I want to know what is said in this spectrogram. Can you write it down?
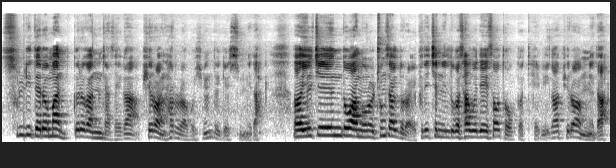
순리대로만 끌어가는 자세가 필요한 하루라 보시면 되겠습니다. 어, 일진 또한 오늘 충살 들어요. 부딪히는 일들과 사고에 대해서 더욱더 대비가 필요합니다.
